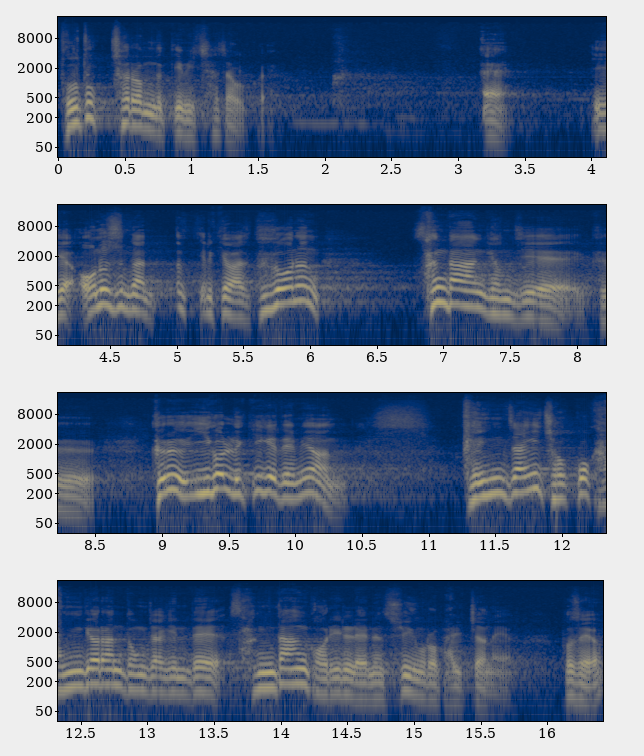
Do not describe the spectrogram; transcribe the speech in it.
도둑처럼 느낌이 찾아올 거예요. 예. 이게 어느 순간 뜩 이렇게 와서 그거는 상당한 경지의 그, 그 이걸 느끼게 되면 굉장히 적고 간결한 동작인데 상당한 거리를 내는 스윙으로 발전해요. 보세요.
